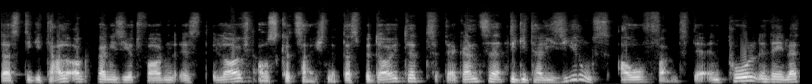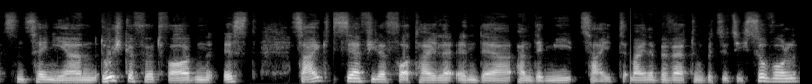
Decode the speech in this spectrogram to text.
das digital organisiert worden ist, läuft ausgezeichnet. Das bedeutet, der ganze Digitalisierungsaufwand, der in Polen in den letzten zehn Jahren durchgeführt worden ist, zeigt sehr viele Vorteile in der Pandemiezeit. Meine Bewertung bezieht sich sowohl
